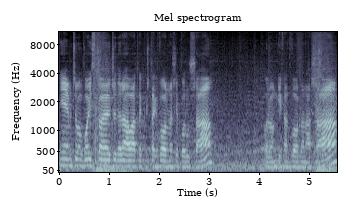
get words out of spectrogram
Nie wiem czemu wojsko generała to jakoś tak wolno się porusza. Orągiew nadworna nasza.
